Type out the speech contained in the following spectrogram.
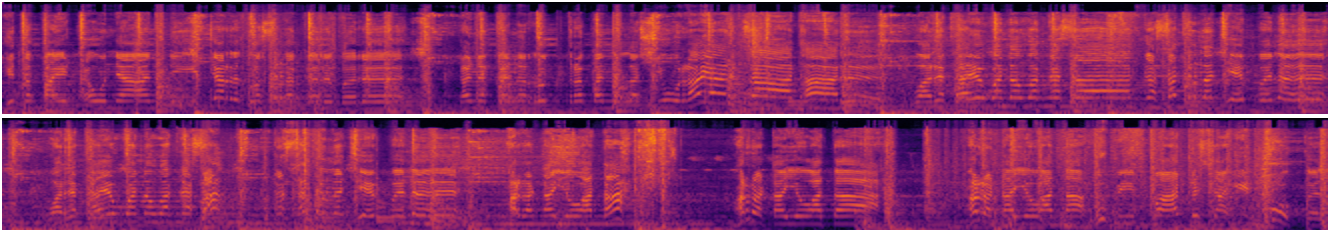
हित पाय ठेवण्या अंदी चर दोस्त कर बर. कन कन रुद्र बनला शिवरायांचा आधार. वर काय वनव कसा कसा तुला झेपल. वर काय वनव कसा कसा तुला झेपल. मराठा यो आता. मराठा यो आता मराठा यो आता उभी पाठशाही ठोकल.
